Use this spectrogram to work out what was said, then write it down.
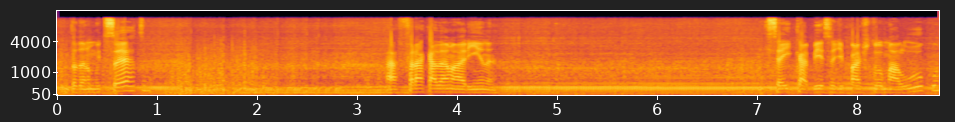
não está dando muito certo. A fraca da Marina. Isso aí, cabeça de pastor maluco.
